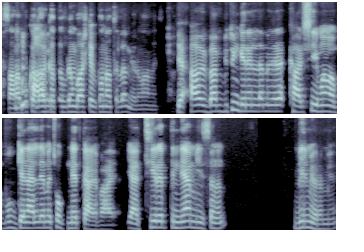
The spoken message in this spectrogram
Sana bu kadar Abi- katıldığım başka bir konu hatırlamıyorum Ahmet. Ya abi ben bütün genellemelere karşıyım ama bu genelleme çok net galiba. ya. Yani T-rap dinleyen bir insanın bilmiyorum ya.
